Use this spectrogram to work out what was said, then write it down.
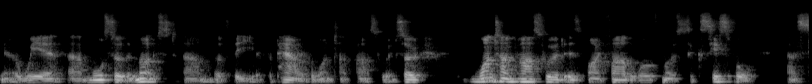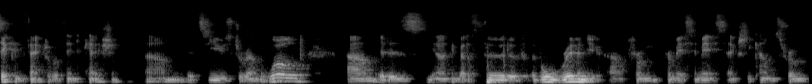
you know, aware uh, more so than most um, of, the, of the power of the one-time password. So one-time password is by far the world's most successful uh, second factor authentication. Um, it's used around the world. Um, it is, you know, I think about a third of, of all revenue uh, from, from SMS actually comes from,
